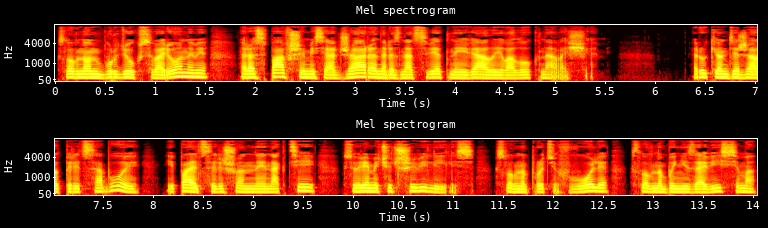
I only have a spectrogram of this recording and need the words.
словно он бурдюк с вареными, распавшимися от жара на разноцветные вялые волокна овощами. Руки он держал перед собой, и пальцы, лишенные ногтей, все время чуть шевелились, словно против воли, словно бы независимо,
